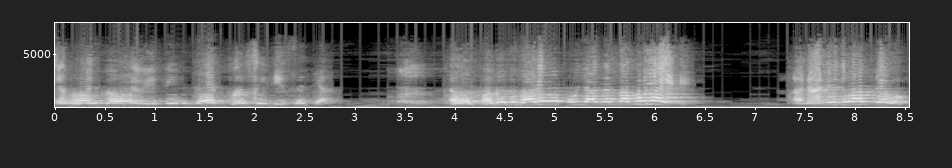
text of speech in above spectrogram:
જનવાઈ ગળે વિપિન ગયે ફાંસી ની સજા. હવે ભગત ભારે પૂજા કરતા બોલાય નહીં. અને આને જવાબ દેવો.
